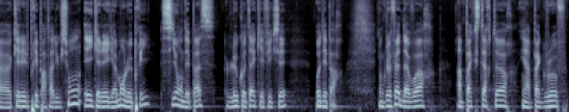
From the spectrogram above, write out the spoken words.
euh, quel est le prix par traduction, et quel est également le prix si on dépasse le quota qui est fixé au départ. Donc le fait d'avoir un pack starter et un pack growth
